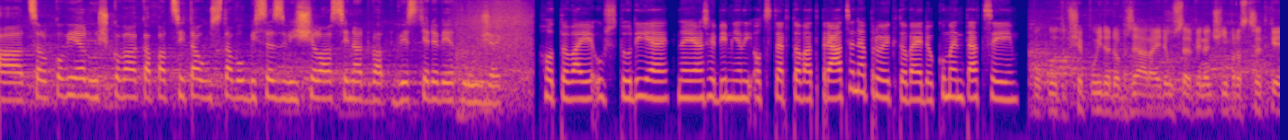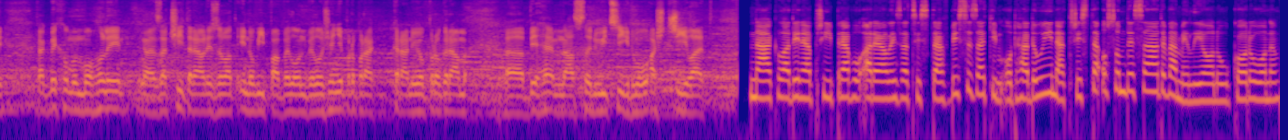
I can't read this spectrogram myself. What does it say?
a celkově lůžková kapacita ústavu by se zvýšila asi na 209 lůžek. Hotova je už studie. Na jaře by měly odstartovat práce na projektové dokumentaci. Pokud vše půjde dobře a najdou se finanční prostředky, tak bychom mohli eh, začít realizovat i nový pavilon vyloženě pro kranioprogram eh, během následujících dvou až tří let. Náklady na přípravu a realizaci stavby se zatím odhadují na 382 milionů korun.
